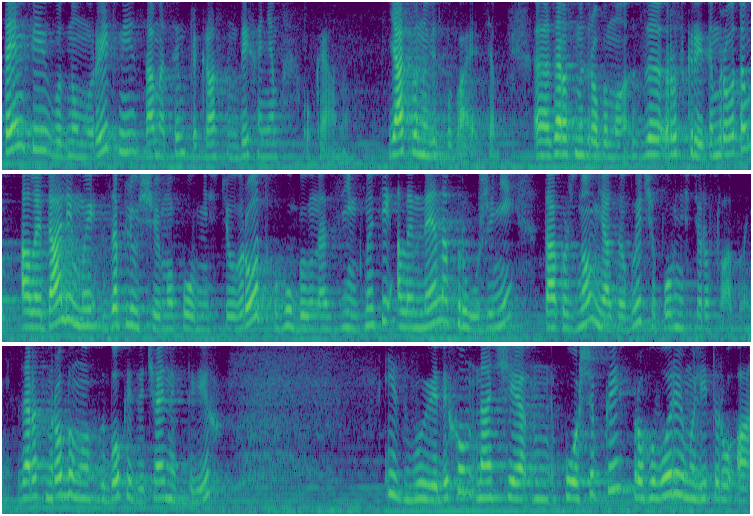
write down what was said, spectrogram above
темпі, в одному ритмі, саме цим прекрасним диханням океану. Як воно відбувається? Е, Зараз ми зробимо з розкритим ротом, але далі ми заплющуємо повністю рот, губи у нас зімкнуті, але не напружені. Також знов м'язи обличчя повністю розслаблені. Зараз ми робимо глибокий звичайний вдих. І з видихом, наче пошепки, проговорюємо літеру А.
